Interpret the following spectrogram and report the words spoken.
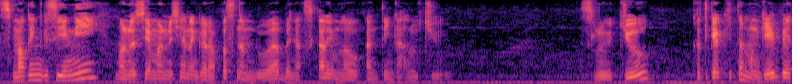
Semakin ke sini, manusia-manusia negara plus 62 banyak sekali melakukan tingkah lucu. Selucu ketika kita menggebet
